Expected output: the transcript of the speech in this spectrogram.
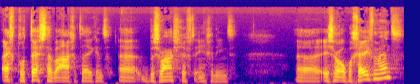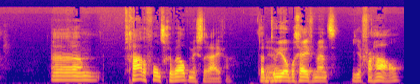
echt protest hebben aangetekend, eh, bezwaarschriften ingediend. Eh, is er op een gegeven moment ehm, schadefonds geweldmisdrijven. Dat Ja. doe je op een gegeven moment je verhaal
